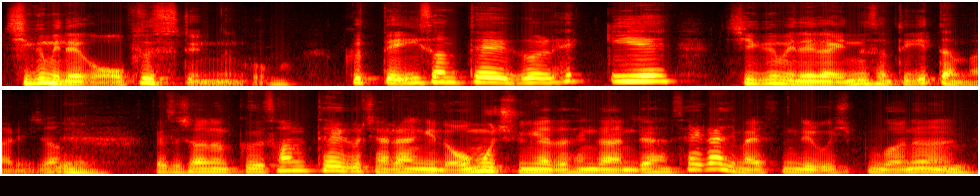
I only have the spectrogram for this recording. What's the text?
지금이 내가 없을 수도 있는 거고 그때 이 선택을 했기에 지금이 내가 있는 선택이 있단 말이죠. 예. 그래서 저는 그 선택을 잘하는 게 너무 중요하다 생각하는데 한 세 가지 말씀드리고 싶은 거는 음.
